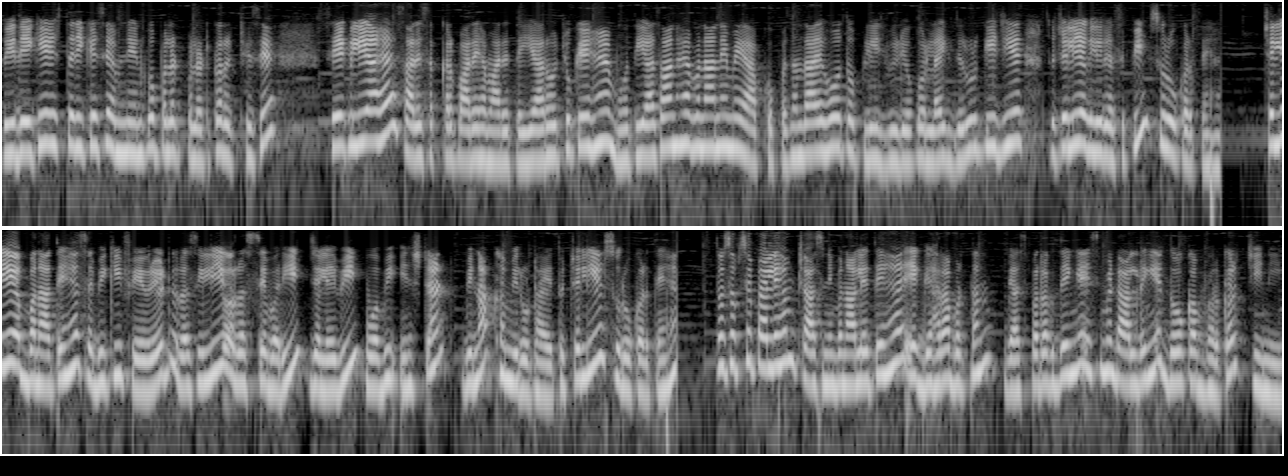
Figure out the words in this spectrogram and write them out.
तो ये देखिए, इस तरीके से हमने इनको पलट पलट कर अच्छे से सेक लिया है। सारे शक्कर पारे हमारे तैयार हो चुके हैं। बहुत ही आसान है बनाने में। आपको पसंद आए हो तो प्लीज़ वीडियो को लाइक ज़रूर कीजिए। तो चलिए अगली रेसिपी शुरू करते हैं। चलिए अब बनाते हैं सभी की फेवरेट रसीली और रस से भरी जलेबी। वो भी इंस्टेंट बिना खमीर उठाए। तो चलिए शुरू करते हैं। तो सबसे पहले हम चाशनी बना लेते हैं। एक गहरा बर्तन गैस पर रख देंगे। इसमें डाल देंगे दो कप भरकर चीनी।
